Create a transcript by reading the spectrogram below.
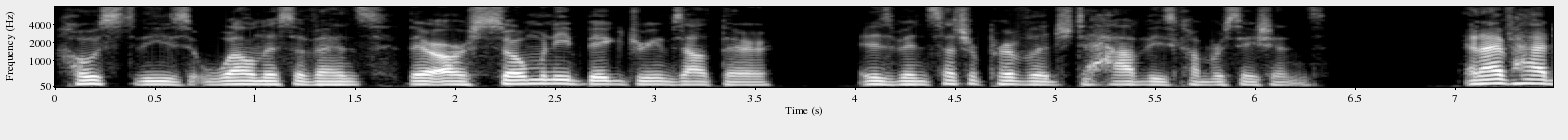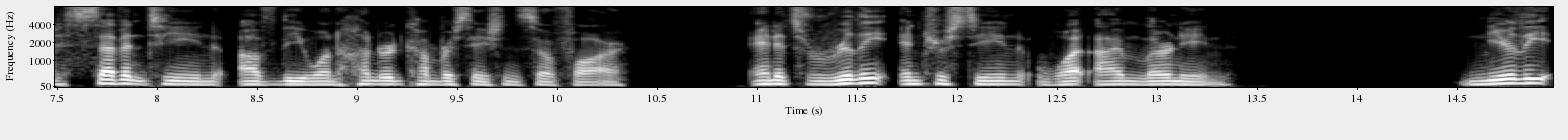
host these wellness events. There are so many big dreams out there. It has been such a privilege to have these conversations. And I've had 17 of the 100 conversations so far. And it's really interesting what I'm learning Nearly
